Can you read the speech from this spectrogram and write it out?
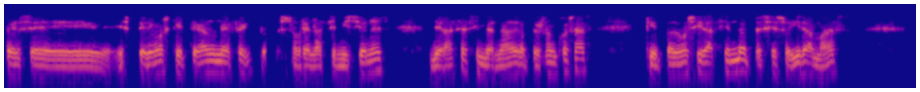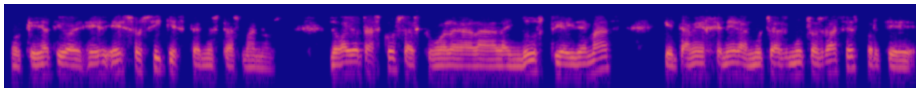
pues eh, esperemos que tengan un efecto sobre las emisiones de gases invernaderos. Pero son cosas que podemos ir haciendo, pues eso, ir más, porque ya te digo, e, eso sí que está en nuestras manos. Luego hay otras cosas como la, la, industria y demás que también generan muchas, muchos gases porque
